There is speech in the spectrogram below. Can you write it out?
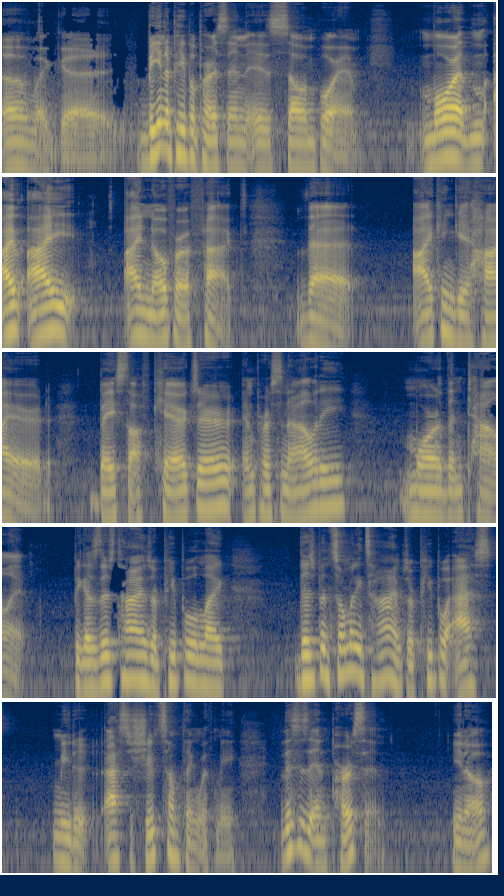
Oh my God. Being a people person is so important. More, I, I, I know for a fact that I can get hired based off character and personality more than talent. Because there's times where people like, there's been so many times where people ask me to ask to shoot something with me. This is in person. You know,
